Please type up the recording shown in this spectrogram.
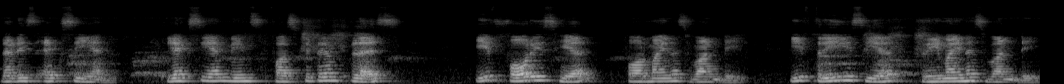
that is xn. xn means first term plus. If 4 is here, 4 minus 1d. If 3 is here, 3 minus 1d.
